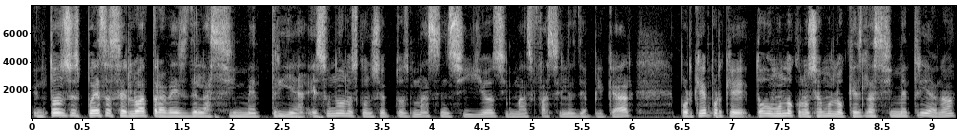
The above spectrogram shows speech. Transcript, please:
Entonces puedes hacerlo a través de la simetría. Es uno de los conceptos más sencillos y más fáciles de aplicar. ¿Por qué? Porque todo el mundo conocemos lo que es la simetría, ¿no?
